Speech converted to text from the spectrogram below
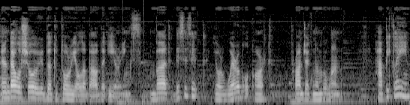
and I will show you the tutorial about the earrings. But this is it your wearable art project number one. Happy claying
